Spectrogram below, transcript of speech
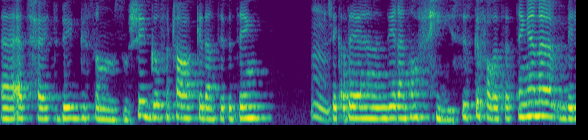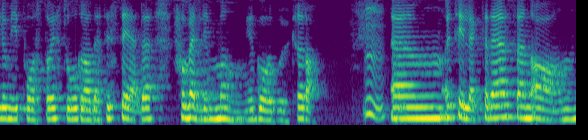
et høyt bygg som, som, skygger for taket, den type ting. Mm. Slik at det, De rent sånn fysiske forutsetningene vil jo vi påstå i stor grad er til stede for veldig mange gårdbrukere. da. Mm. Um, og I tillegg til det så er en annen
